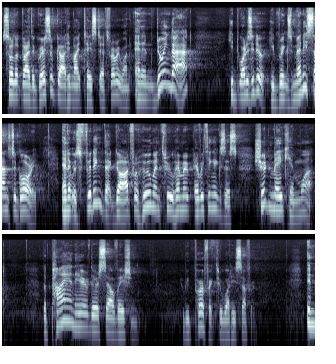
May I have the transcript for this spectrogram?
so that by the grace of God he might taste death for everyone. And in doing that, he, what does he do? He brings many sons to glory. And it was fitting that God, for whom and through him everything exists, should make him what? The pioneer of their salvation. He'll be perfect through what he suffered. In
